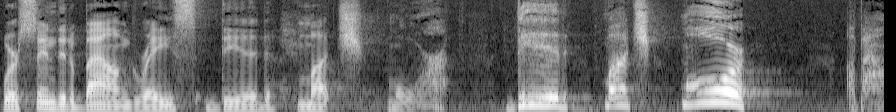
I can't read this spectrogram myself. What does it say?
where sin did abound, grace did much more. Did much more abound.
